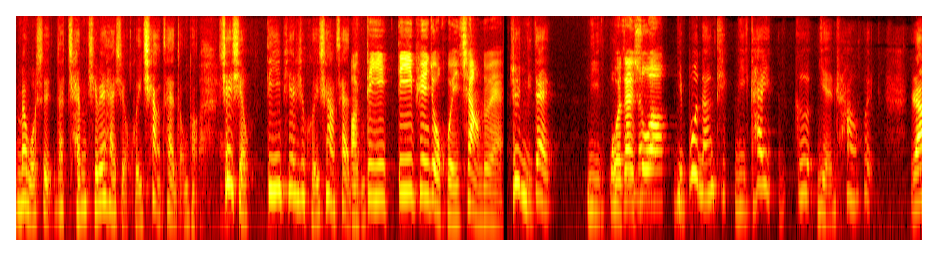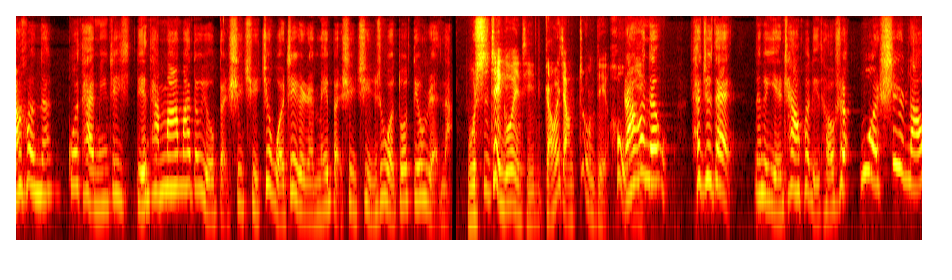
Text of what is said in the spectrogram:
那我是那前前面还写回呛蔡总统，先写第一篇是回呛蔡总统。第一第一篇就回呛，对就是你在你我在说，你不能听你开歌演唱会，然后呢，郭台铭这连他妈妈都有本事去，就我这个人没本事去，你说我多丢人呐？不是这个问题，你赶快讲重点。后然后呢，他就在那个演唱会里头说我是老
